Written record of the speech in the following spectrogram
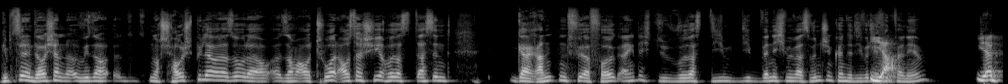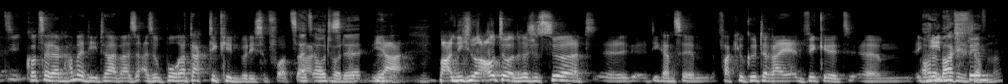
Gibt es denn in Deutschland irgendwie noch, noch, Schauspieler oder so oder sagen wir, Autoren außer Schirach, das, das sind Garanten für Erfolg eigentlich? Du, wo sagst, die, die, wenn ich mir was wünschen könnte, die würde ich Ja. auf jeden Fall nehmen? Ja, die, Gott sei Dank haben wir die teilweise. Also Boradaktikin würde ich sofort sagen. Als Autor, der- ja, war nicht nur Autor und Regisseur, hat äh, die ganze Fuck You Goethe-Reihe entwickelt. Ähm, Auch eine Marke geschaffen, ne?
